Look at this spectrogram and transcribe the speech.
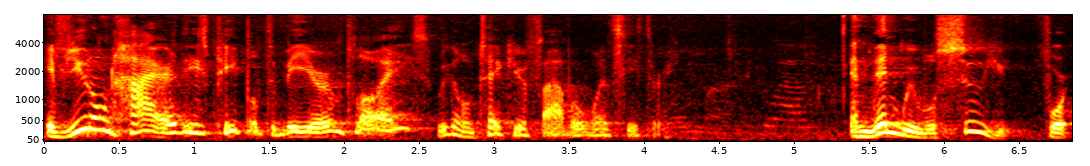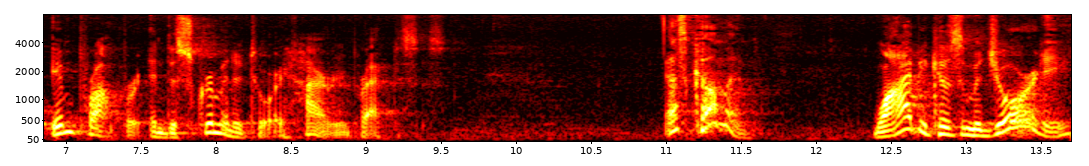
if you don't hire these people to be your employees, we're going to take your 501c3. And then we will sue you for improper and discriminatory hiring practices. That's coming. Why? Because the majority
